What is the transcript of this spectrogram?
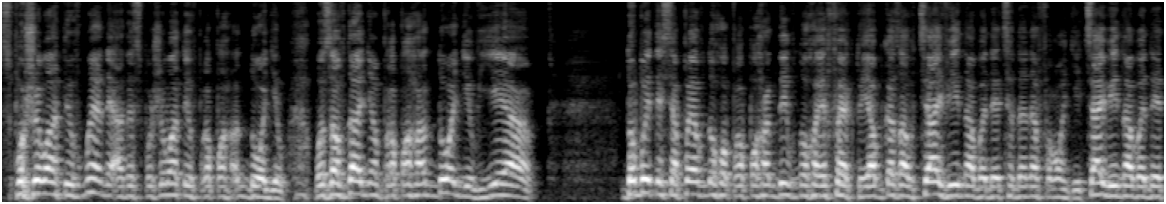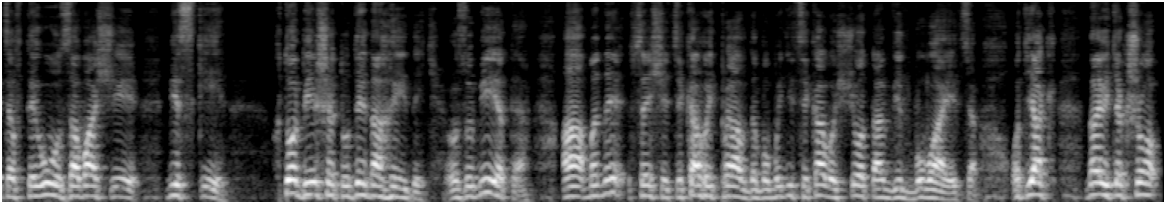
Споживати в мене, а не споживати в пропагандонів. Бо завданням пропагандонів є добитися певного пропагандивного ефекту. Я б казав, ця війна ведеться не на фронті, ця війна ведеться в тилу за ваші мізки. Хто більше туди нагидить, розумієте? А мене все ще цікавить правда, бо мені цікаво, що там відбувається. От як навіть якщо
